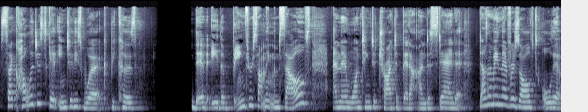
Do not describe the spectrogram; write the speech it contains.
Psychologists get into this work because they've either been through something themselves and they're wanting to try to better understand it. Doesn't mean they've resolved all their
